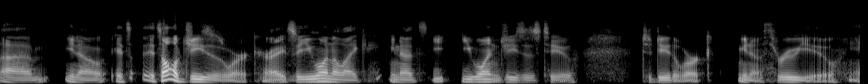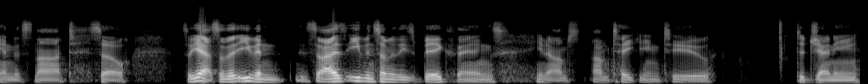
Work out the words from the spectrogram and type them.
um, you know, it's it's all Jesus' work, right? So you want to like, you know, it's you, you want Jesus to to do the work you know through you and it's not so so yeah so that even so as even some of these big things you know i'm I'm taking to to jenny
